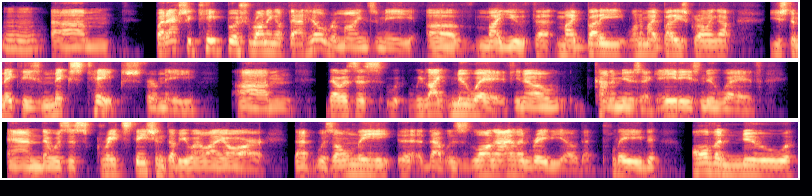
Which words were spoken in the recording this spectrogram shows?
Mm-hmm. Um, but actually, Kate Bush running up that hill reminds me of my youth. That my buddy, one of my buddies growing up, used to make these mixed tapes for me. Um, there was this we like new wave, you know, kind of music, 80s new wave. And there was this great station WLIR that was only uh, that was Long Island radio that played all the new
